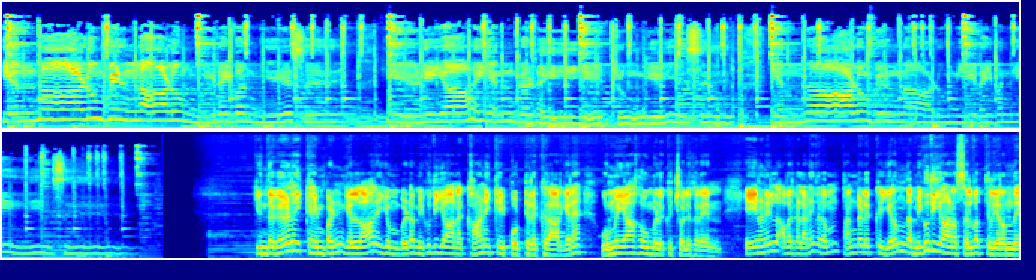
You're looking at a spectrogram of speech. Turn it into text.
எந்நாளும் விண்ணாளும் இறைவன் இயேசு ஏணியாய் எங்களை ஏற்றும் இயேசு. எந்நாளும் விண்ணாளும் இறைவன் இயேசு. இந்த ஏழை கைம்பெண் எல்லாரையும் விட மிகுதியான காணிக்கை போட்டிருக்கிறார் என உண்மையாக உங்களுக்கு சொல்லுகிறேன். ஏனெனில் அவர்கள் அனைவரும் தங்களுக்கு இறந்த மிகுதியான செல்வத்தில் இருந்து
